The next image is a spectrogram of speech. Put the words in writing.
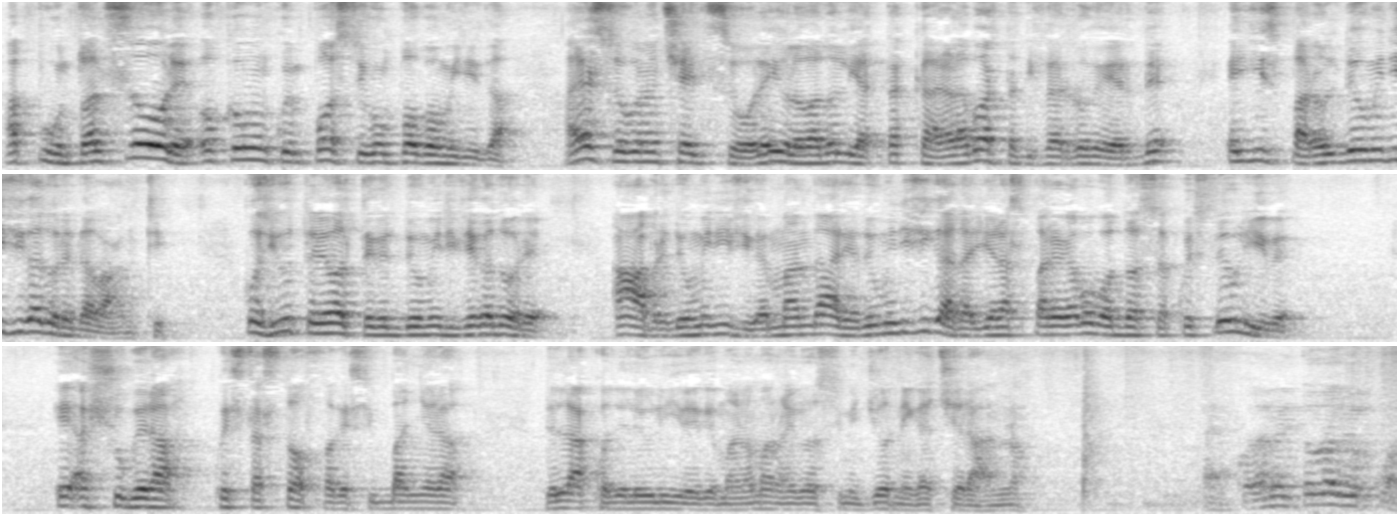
appunto al sole o comunque in posti con poca umidità. Adesso che non c'è il sole io lo vado lì a attaccare alla porta di ferro verde e gli sparo il deumidificatore davanti. Così tutte le volte che il deumidificatore apre, deumidifica e manda aria deumidificata gliela sparerà proprio addosso a queste olive e asciugherà questa stoffa che si bagnerà dell'acqua delle olive che mano a mano nei prossimi giorni cacceranno. Ecco, la metto proprio qua.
